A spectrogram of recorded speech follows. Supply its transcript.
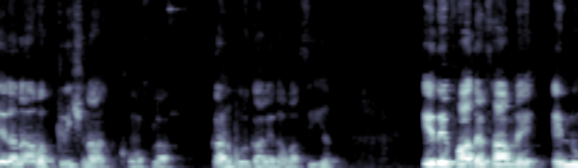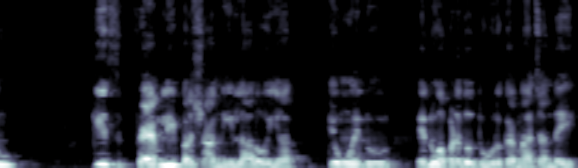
ਇਹਦਾ ਨਾਮ ਆ ਕ੍ਰਿਸ਼ਨਾ ਖੋਸਲਾ ਕਾਨਪੁਰ ਕਾਲੇ ਦਾ ਵਾਸੀ ਆ। ਇਹਦੇ ਫਾਦਰ ਸਾਹਿਬ ਨੇ ਇਹਨੂੰ ਕਿਸ ਫੈਮਿਲੀ ਪਰੇਸ਼ਾਨੀ ਲਾ ਲਓ ਜਾਂ ਕਿਉਂ ਇਹਨੂੰ ਇਹਨੂੰ ਆਪਣੇ ਤੋਂ ਦੂਰ ਕਰਨਾ ਚਾਹੁੰਦੇ ਸੀ?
